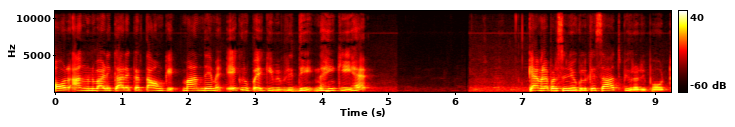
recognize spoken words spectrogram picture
और आंगनवाड़ी कार्यकर्ताओं के मानदेय में एक रुपए की भी वृद्धि नहीं की है। कैमरा पर्सन युगल के साथ ब्यूरो रिपोर्ट।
